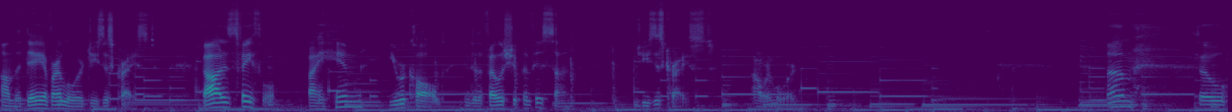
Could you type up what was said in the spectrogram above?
on the day of our Lord Jesus Christ. God is faithful. By him you were called into the fellowship of his Son, Jesus Christ, our Lord. Um, so,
